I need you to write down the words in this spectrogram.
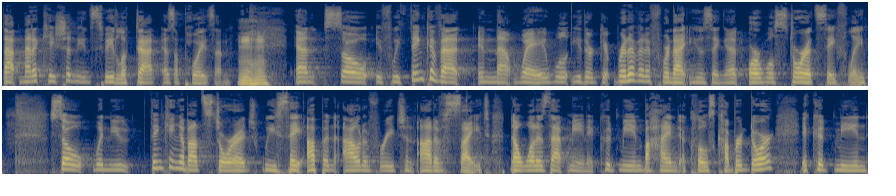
that medication needs to be looked at as a poison. And so if we think of it in that way, we'll either get rid of it if we're not using it or we'll store it safely. So when you thinking about storage, we say up and out of reach and out of sight. Now, what does that mean? It could mean behind a closed cupboard door. It could mean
